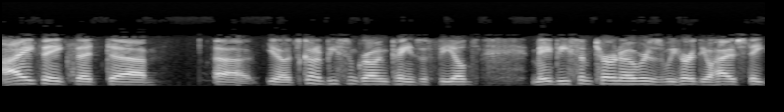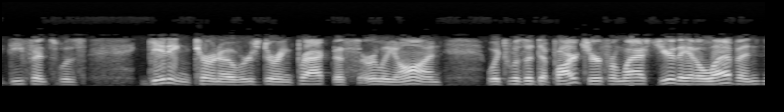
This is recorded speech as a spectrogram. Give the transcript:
I think that uh, uh, you know it's going to be some growing pains with Fields, maybe some turnovers. As we heard, the Ohio State defense was getting turnovers during practice early on, which was a departure from last year. They had 11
